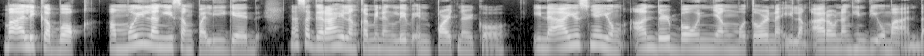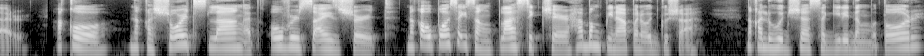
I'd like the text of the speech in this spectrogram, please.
Maalikabok, amoy langis ang paligid. Nasa garahe lang kami ng live-in partner ko. Inaayos niya yung underbone niyang motor na ilang araw nang hindi umaandar. Ako, naka-shorts lang at oversized shirt. Nakaupo sa isang plastic chair habang pinapanood ko siya. Nakaluhod siya sa gilid ng motor,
